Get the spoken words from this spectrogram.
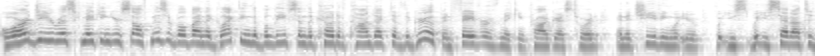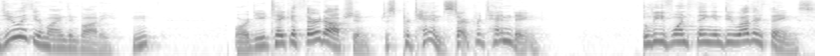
Or do you risk making yourself miserable by neglecting the beliefs and the code of conduct of the group in favor of making progress toward and achieving what, you what, you, what you set out to do with your mind and body? Hmm? Or do you take a third option? Just pretend, start pretending. Believe one thing and do other things.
